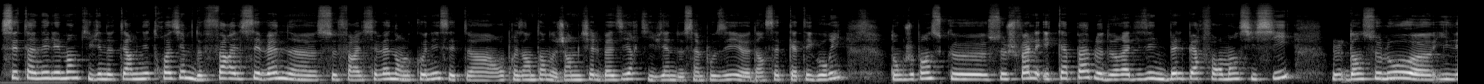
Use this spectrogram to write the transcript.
C'est un élément qui vient de terminer troisième de Farrell Seven. Euh, ce Farrell Seven, on le connaît, c'est un représentant de Jean-Michel Bazir qui vient de s'imposer euh, dans cette catégorie. Donc je pense que ce cheval est capable de réaliser une belle performance ici. Dans ce lot, euh, il,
